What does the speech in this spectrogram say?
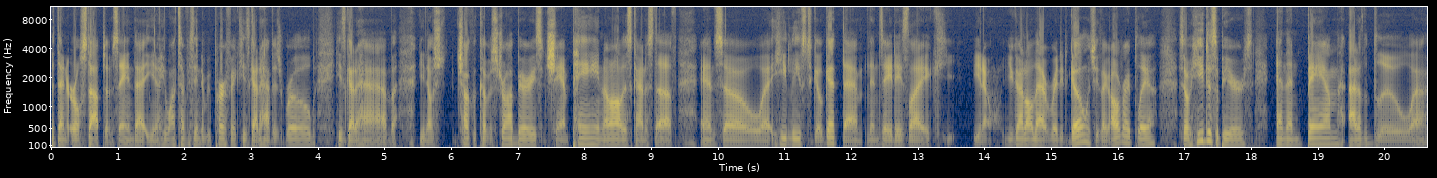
but then Earl stops him, saying that you know he wants everything to be perfect. He's got to have his robe. He's got to have you know chocolate covered strawberries and champagne and all this kind of stuff. And so uh, he leaves to go get that, and Zayday's like you know, you got all that ready to go? And she's like, all right, playa. So he disappears, and then bam, out of the blue, uh,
